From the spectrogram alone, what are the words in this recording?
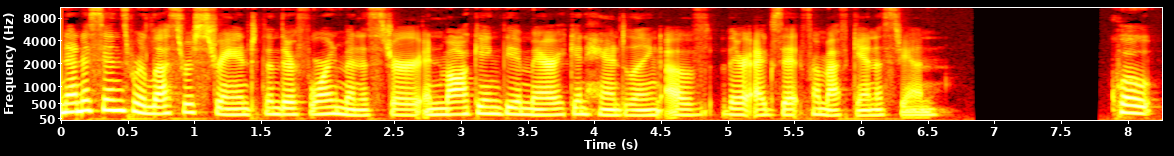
Netizens were less restrained than their foreign minister in mocking the American handling of their exit from Afghanistan. Quote,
